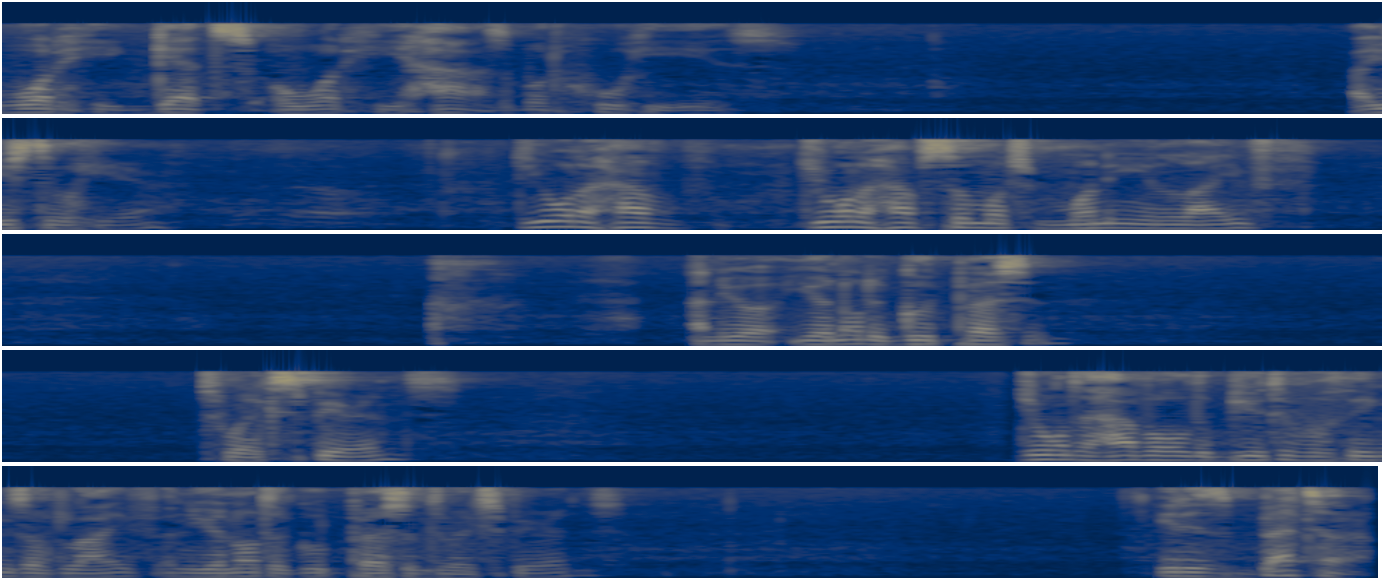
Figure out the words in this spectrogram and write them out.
what he gets or what he has, but who he is. Are you still here? Do you want to have do you want to have so much money in life and you're you're not a good person to experience? Do you want to have all the beautiful things of life and you're not a good person to experience? It is better.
